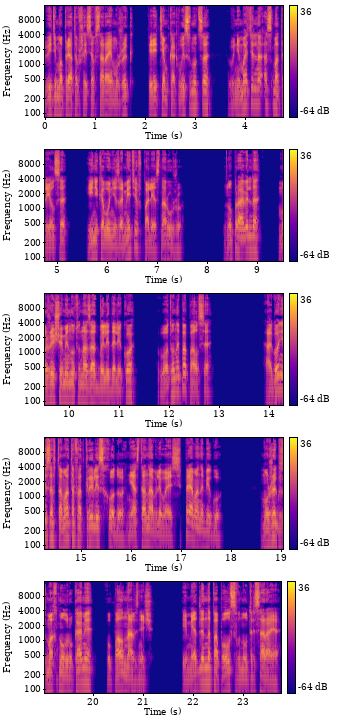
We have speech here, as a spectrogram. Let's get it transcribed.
Видимо, прятавшийся в сарае мужик, перед тем, как высунуться, внимательно осмотрелся и, никого не заметив, полез наружу. Ну, правильно, мы же еще минуту назад были далеко, вот он и попался. Огонь из автоматов открыли сходу, не останавливаясь, прямо на бегу. Мужик взмахнул руками, упал навзничь и медленно пополз внутрь сарая.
